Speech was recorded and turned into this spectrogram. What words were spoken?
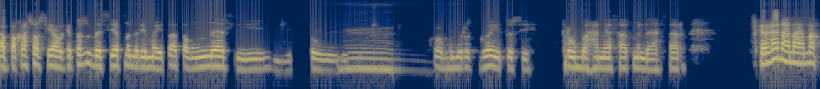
apakah sosial kita sudah siap menerima itu atau enggak sih gitu. Hmm. kalau menurut gue itu sih perubahannya sangat mendasar. Sekarang kan anak-anak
